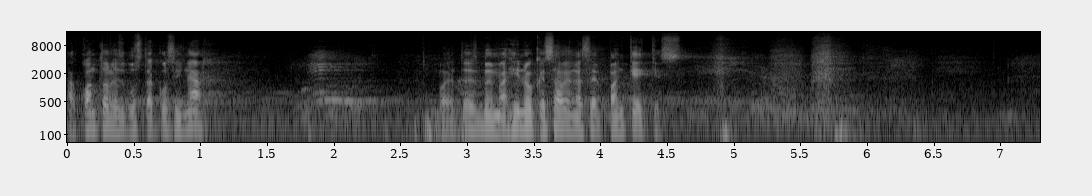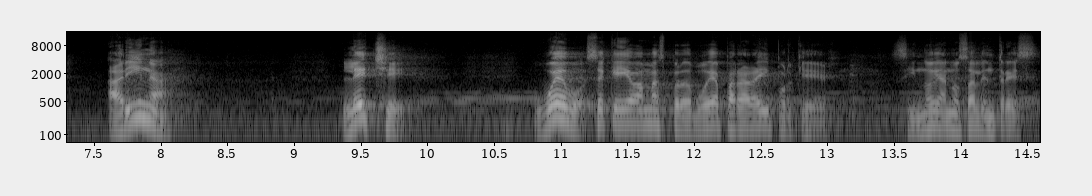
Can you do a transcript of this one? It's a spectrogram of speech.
¿A cuánto les gusta cocinar? Bueno, entonces me imagino que saben hacer panqueques. Harina, leche, huevo. Sé que lleva más, pero voy a parar ahí porque si no ya no salen tres.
